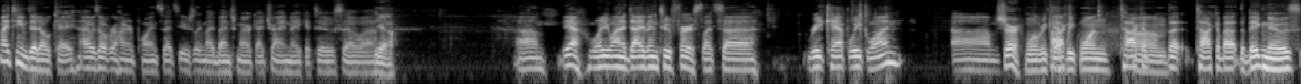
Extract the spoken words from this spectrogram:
my team did okay. I was over 100 points. That's usually my benchmark. I try and make it to. So uh Yeah. um yeah, what do you want to dive into first? Let's uh recap week 1. Um Sure. We'll recap Talk- week one. talk Um, the talk about the big news.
